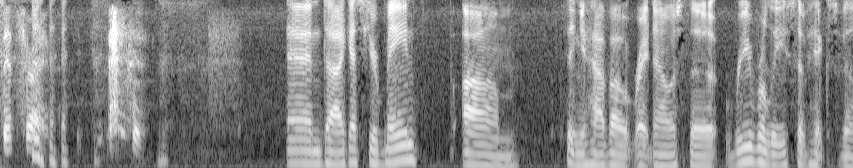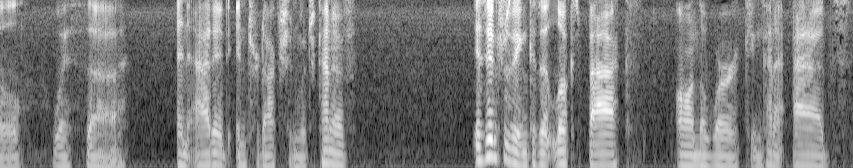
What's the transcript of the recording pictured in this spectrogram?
That's right. and uh, I guess your main um, thing you have out right now is the re release of Hicksville with uh, an added introduction, which kind of it's interesting because it looks back on the work and kind of adds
